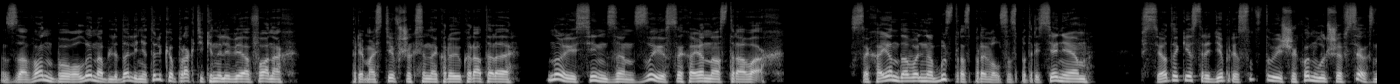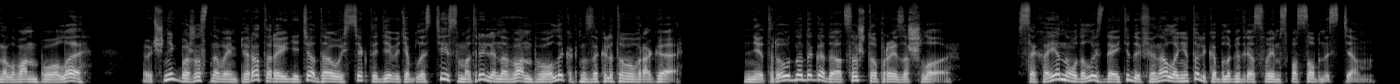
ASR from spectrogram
За Ван Буэлэ наблюдали не только практики на Левиафанах, примостившихся на краю кратера, но и Синь Цзэн Цзы и Сахаян на островах. Сахаян довольно быстро справился с потрясением. все таки среди присутствующих он лучше всех знал Ван Буэлэ. Ученик Божественного Императора и Дитя Дао секты Девять Областей смотрели на Ван Буэлэ как на заклятого врага. Нетрудно догадаться, что произошло. Сахаяну удалось дойти до финала не только благодаря своим способностям.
